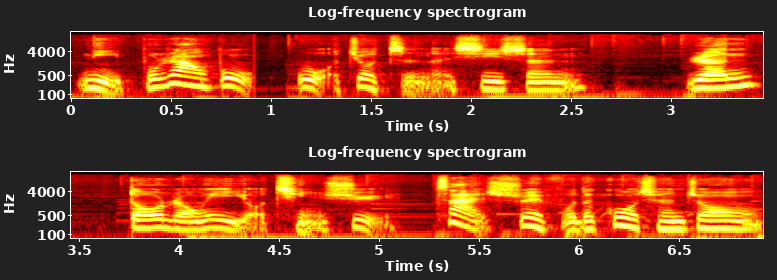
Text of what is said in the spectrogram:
你不让步，我就只能牺牲。人都容易有情绪，在说服的过程中，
